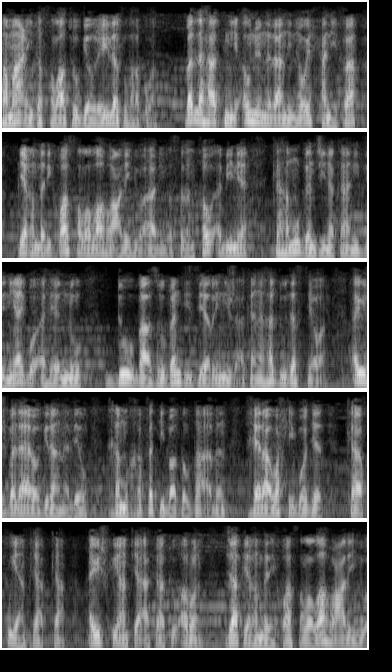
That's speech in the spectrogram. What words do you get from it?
تەماعی دەسەڵات و گەورەی لە دڵا بووە بەر لە هاتنی ئەو نوێنەرانی نەوەی حەنیفە پێغەمبەری خوا صلی اللە علیه و آله و سلم خەو ئەبینێ کە هەموو گەنجینەکانی دنیای بۆ ئەهێنن و دوو بازو بەندی زێڕینیش ئەکەنە هەردوو دەستیەوە ئەویش بەلایەوە گران ئەبێ و خەم و خەفەتی بە دڵدا ئەبن خێرا وەحی بۆ دێت کە فوویان پیا بکە ئەویش فوویان پیا ئەکات و ئەڕۆن جا پێغەمبەری خوا صلی اللە علیه و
